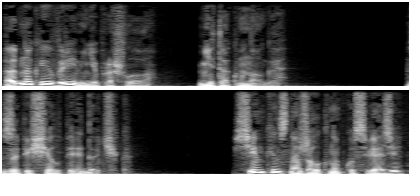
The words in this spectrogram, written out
однако и времени прошло не так много. Запищал передатчик. Симкинс нажал кнопку связи,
